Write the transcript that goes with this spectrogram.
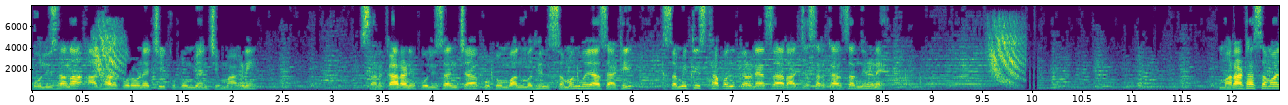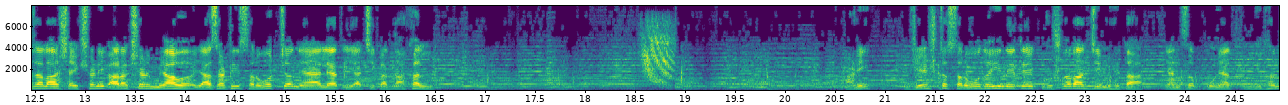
पोलिसांना आधार पुरवण्याची कुटुंबियांची मागणी. सरकार आणि पोलिसांच्या कुटुंबांमधील समन्वयासाठी समिती स्थापन करण्याचा राज्य सरकारचा निर्णय. मराठा समाजाला शैक्षणिक आरक्षण मिळावं यासाठी सर्वोच्च न्यायालयात याचिका दाखल. आणि ज्येष्ठ सर्वोदयी नेते कृष्णराजजी मेहता यांचं पुण्यात निधन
